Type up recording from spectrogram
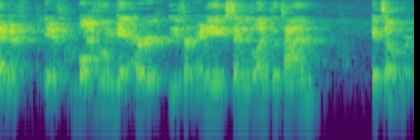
that if if both of them get hurt for any extended length of time, it's over.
